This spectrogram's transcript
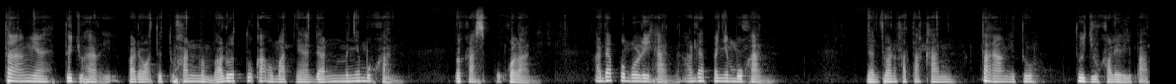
terangnya tujuh hari pada waktu Tuhan membalut luka umatnya dan menyembuhkan bekas pukulan. Ada pemulihan, ada penyembuhan. Dan Tuhan katakan terang itu tujuh kali lipat.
